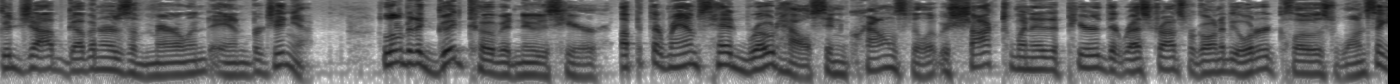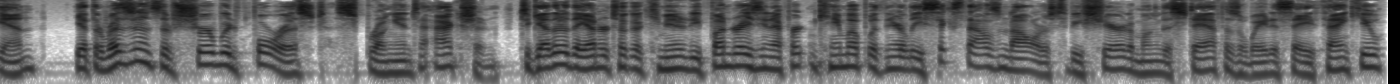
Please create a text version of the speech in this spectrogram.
Good job, governors of Maryland and Virginia. A little bit of good COVID news here. Up at the Rams Head Roadhouse in Crownsville, it was shocked when it appeared that restaurants were going to be ordered closed once again. Yet the residents of Sherwood Forest sprung into action. Together, they undertook a community fundraising effort and came up with nearly $6,000 to be shared among the staff as a way to say thank you.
